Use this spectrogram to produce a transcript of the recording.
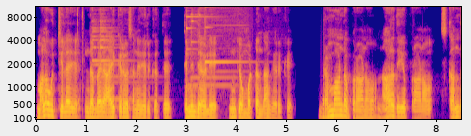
மலை உச்சியில் இந்த மாதிரி அயக்கிறவர் சன்னதி இருக்கிறது தென்னிந்தியாவிலே இங்கே மட்டும்தாங்க இருக்குது பிரம்மாண்ட புராணம் நாரதிய புராணம் ஸ்கந்த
